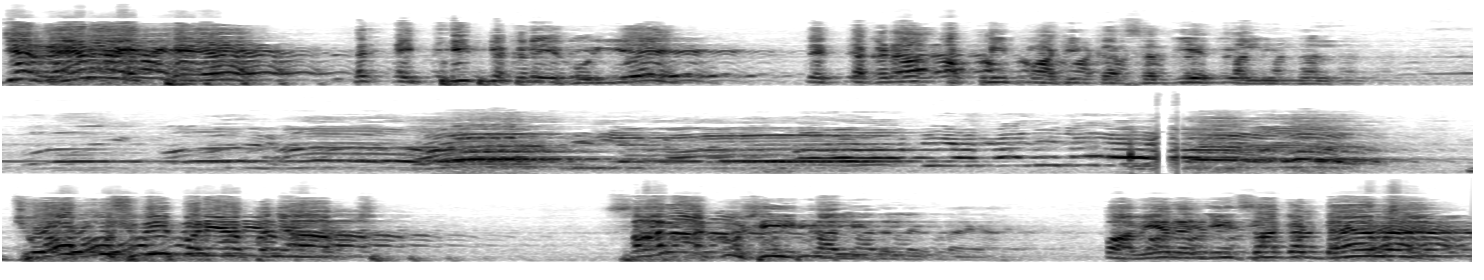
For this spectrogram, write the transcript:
ਜੇ ਰਹਿਣਾ ਇੱਥੇ ਫਿਰ ਇੱਥੇ ਹੀ ਤਕੜੇ ਹੋਈਏ ਤੇ ਤਕੜਾ ਆਪਣੀ ਪਾਰਟੀ ਕਰ ਸਕਦੀ ਹੈ ਅਕਾਲੀ ਦਲ। ਜੋ ਕੁਝ ਵੀ ਬਣਿਆ ਪੰਜਾਬ 'ਚ, ਸਾਰਾ ਕੁਝ ਹੀ ਅਕਾਲੀ ਦਲ ਨੇ ਬਣਾਇਆ। ਭਾਵੇਂ ਰਣਜੀਤ ਸਾਗਰ ਡੈਮ ਹੈ,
